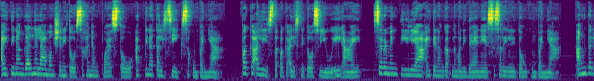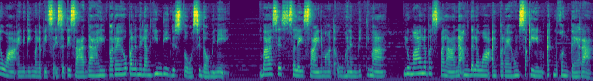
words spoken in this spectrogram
ay tinanggal na lamang siya nito sa kanyang pwesto at pinatalsik sa kumpanya. Pagkaalis na pagkaalis nito sa UAI, si Rementilla ay tinanggap naman ni Dennis sa sarili nitong kumpanya. Ang dalawa ay naging malapit sa isa't isa dahil pareho pala nilang hindi gusto si Dominic. Base sa salaysay ng mga tauhan ng biktima, lumalabas pala na ang dalawa ay parehong sakim at mukhang pera.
